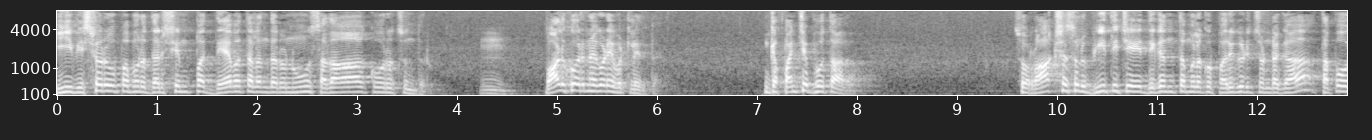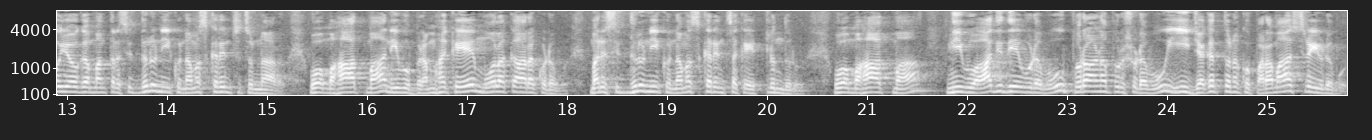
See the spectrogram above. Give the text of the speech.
ఈ విశ్వరూపమును దర్శింప దేవతలందరూ సదా కోరుచుందురు. వాళ్ళు కోరినా కూడా ఇవ్వట్లేదుట. ఇంకా పంచభూతాలు. సో రాక్షసులు భీతిచే దిగంతములకు పరుగుడుచుండగా తపోయోగ మంత్ర సిద్ధులు నీకు నమస్కరించుచున్నారు. ఓ మహాత్మా నీవు బ్రహ్మకే మూలకారకుడవు. మరి సిద్ధులు నీకు నమస్కరించక ఎట్లుందురు? ఓ మహాత్మా నీవు ఆదిదేవుడవు పురాణ పురుషుడవు ఈ జగత్తునకు పరమాశ్రయుడవు.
